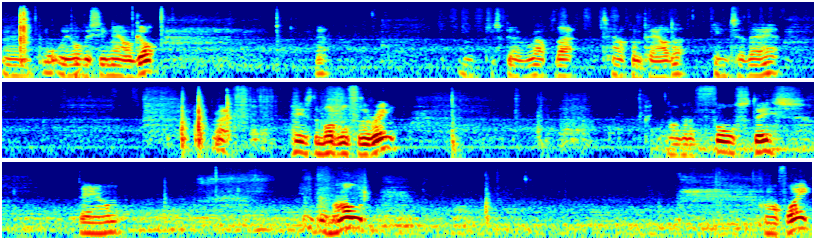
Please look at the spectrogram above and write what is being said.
And what we've obviously now got, yeah, I'm just going to rub that talcum powder into there. Right, here's the model for the ring. I'm going to force this down into the mould halfway.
